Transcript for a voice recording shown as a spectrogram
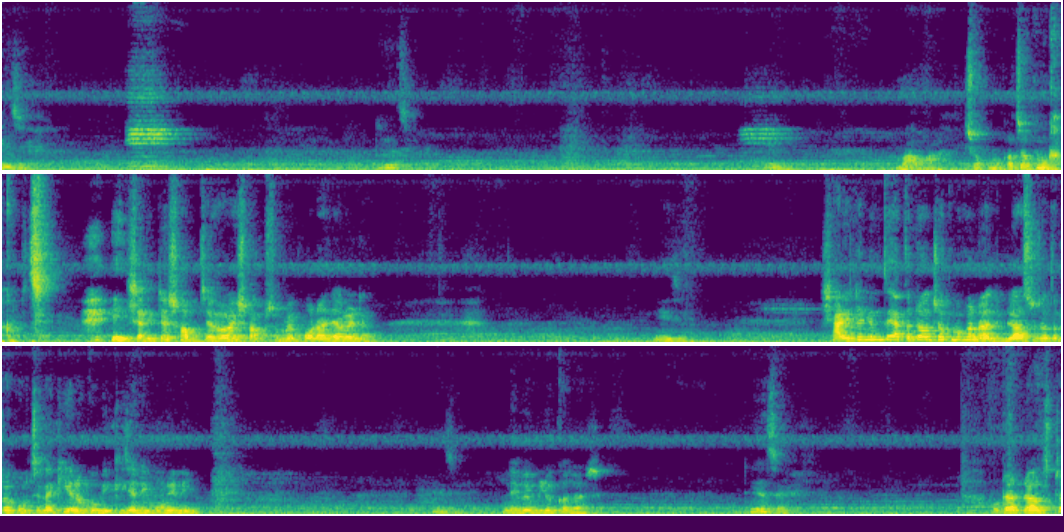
এই বাবা, চকমকা চকমকা করছে। এই শাড়িটা সব জায়গায় সবসময় পরা যাবে না। এই যে, শাড়িটা কিন্তু এতটাও চকমকা না, ব্লাউজটা যতটা করছে না কি এরকমই, কি জানি, মনে নেই। Navy blue colour. ঠিক আছে? ওটার ব্লাউজটা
